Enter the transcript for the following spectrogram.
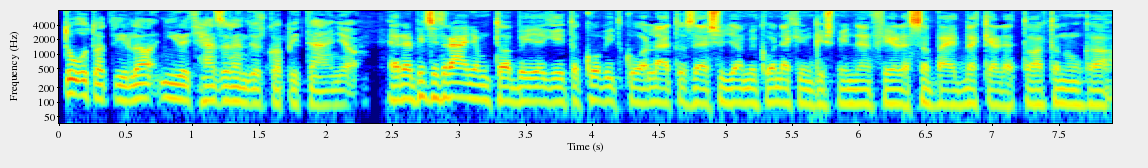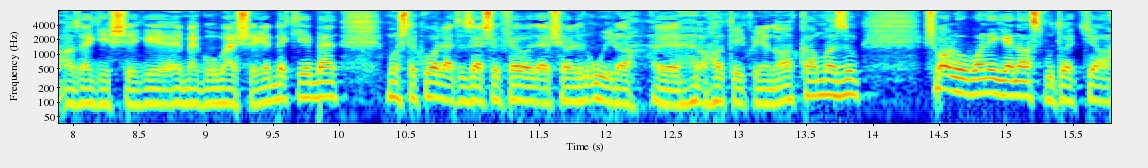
Tóth Attila, Nyíregyháza rendőrkapitánya. Erre picit rányomta a bélyegét a Covid korlátozás, ugye, amikor nekünk is mindenféle szabályt be kellett tartanunk az egészség megóvása érdekében. Most a korlátozások feloldása újra hatékonyan alkalmazzuk, és valóban igen azt mutatja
